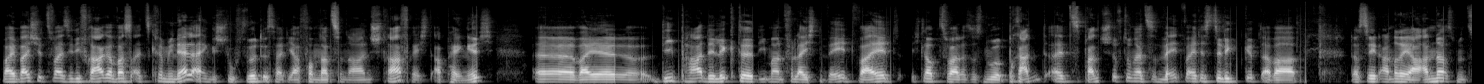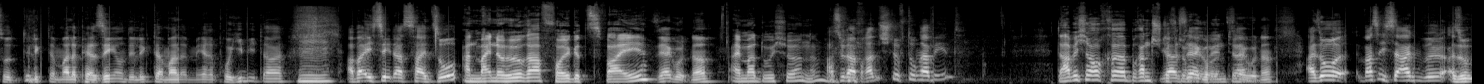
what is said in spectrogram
Weil beispielsweise die Frage, was als kriminell eingestuft wird, ist halt ja vom nationalen Strafrecht abhängig. Äh, weil die paar Delikte, die man vielleicht weltweit, ich glaube zwar, dass es nur Brand als Brandstiftung als weltweites Delikt gibt, aber das sehen andere ja anders mit so Delikte male per se und Delikte male mere prohibita. Aber ich sehe das halt so. An meine Hörer Folge 2 Sehr gut, ne? einmal durchhören. Ne? Hast du da Brandstiftung erwähnt? Da habe ich auch äh, Brandstiftung Ja, sehr gut, erwähnt. sehr ja. gut. Ne? Also, was ich sagen will, also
